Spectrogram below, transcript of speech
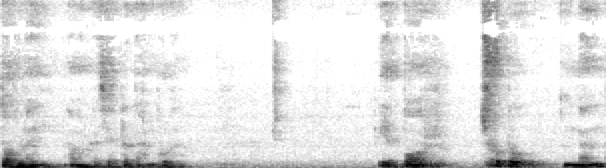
তবলাই আমার কাছে একটা তানপুরা। এরপর ছোট নন্দ,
